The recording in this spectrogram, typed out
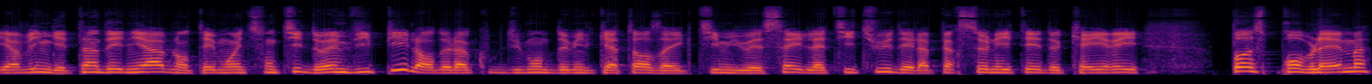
Irving est indéniable, en témoigne son titre de MVP lors de la Coupe du Monde 2014 avec Team USA, l'attitude et la personnalité de Kyrie posent problème.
